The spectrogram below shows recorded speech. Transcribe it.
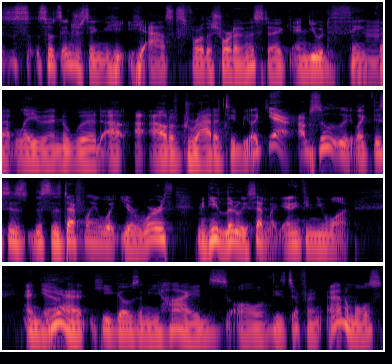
So it's interesting. He he asks for the short end of the stick, and you would think mm-hmm. that Laban would, out, out of gratitude, be like, "Yeah, absolutely. Like this is this is definitely what you're worth." I mean, he literally said, "Like anything you want." And yeah. yet he goes and he hides all of these different animals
